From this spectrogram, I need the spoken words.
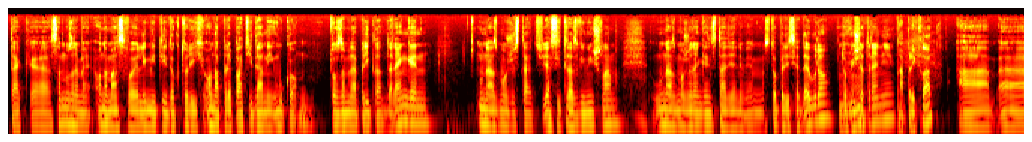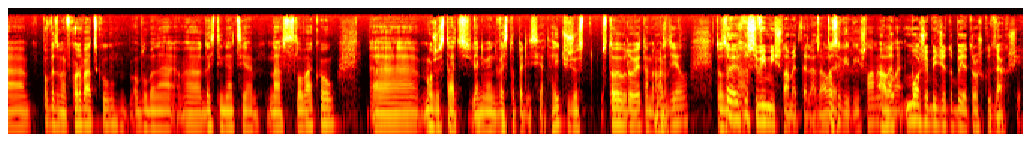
tak e, samozrejme ona má svoje limity, do ktorých ona preplatí daný úkon. To znamená napríklad rengen, u nás môže stať, ja si teraz vymýšľam, u nás môže rengen stať, ja neviem, 150 eur, to uh-huh. vyšetrenie. Napríklad? A, a povedzme v Chorvátsku, obľúbená e, destinácia nás Slovákov, a, e, môže stať, ja neviem, 250, hej, čiže 100 eur je tam rozdiel. To, znamená, to, je, to si vymýšľame teraz, ale, to si vymýšľame, ale, ale môže byť, že to bude trošku drahšie.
